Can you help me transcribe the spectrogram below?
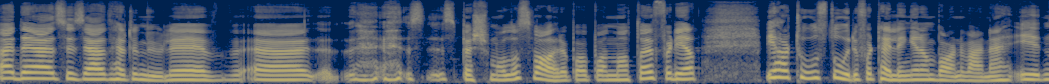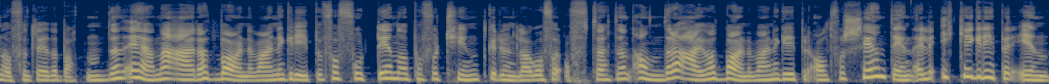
Nei, Det syns jeg er et helt umulig uh, spørsmål å svare på. på en måte, fordi at Vi har to store fortellinger om barnevernet i den offentlige debatten. Den ene er at barnevernet griper for fort inn og på for tynt grunnlag og for ofte. Den andre er jo at barnevernet griper altfor sent inn, eller ikke griper inn.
